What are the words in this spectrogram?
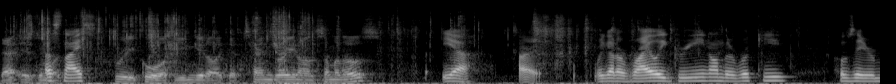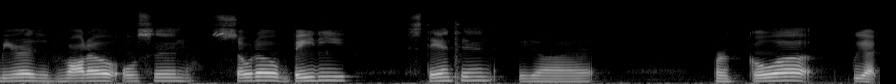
That is that's nice. pretty cool. If you can get like a 10 grade on some of those. Yeah. All right. We got a Riley Greene on the rookie. Jose Ramirez, Votto, Olson, Soto, Beatty, Stanton. We got Bergoa. We got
